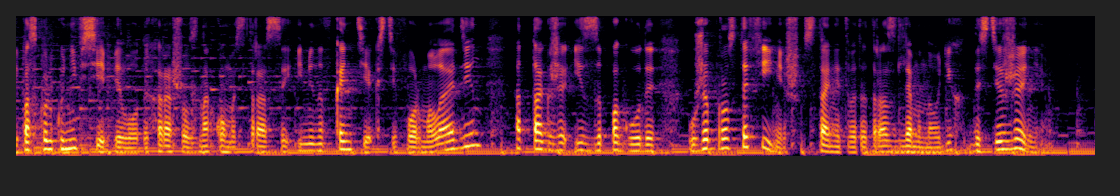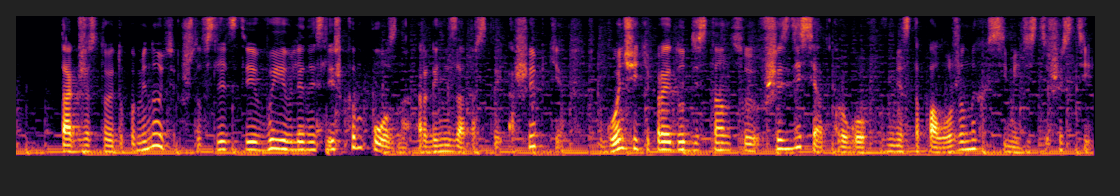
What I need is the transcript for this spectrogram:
И поскольку не все пилоты хорошо знакомы с трассой именно в контексте Формулы-1, а также из-за погоды, уже просто финиш станет в этот раз для многих достижением. Также стоит упомянуть, что вследствие выявленной слишком поздно организаторской ошибки, гонщики пройдут дистанцию в 60 кругов вместо положенных 76.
